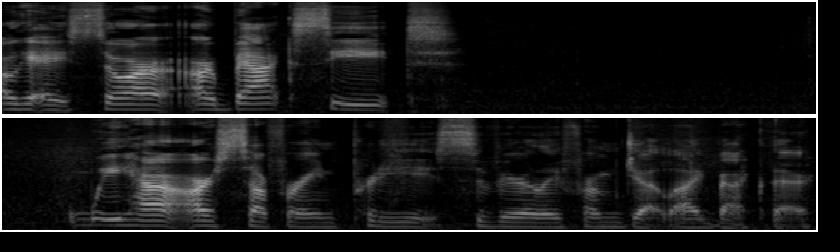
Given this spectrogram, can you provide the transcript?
Okay, so our, our back seat, we ha- are suffering pretty severely from jet lag back there.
